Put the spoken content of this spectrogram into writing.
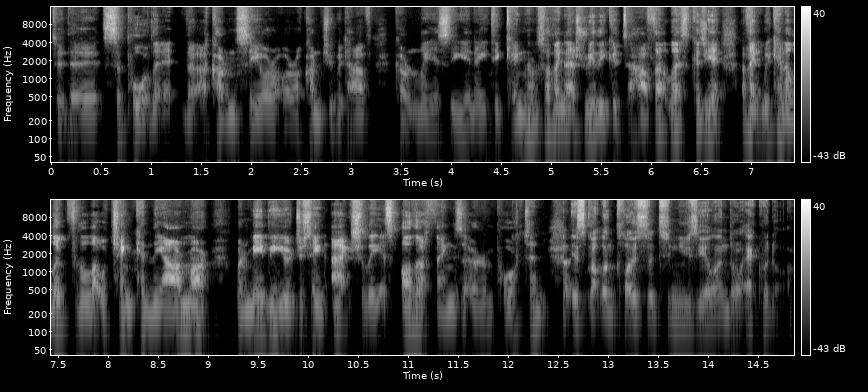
to the support that, that a currency or, or a country would have currently is the United Kingdom. So I think that's really good to have that list because yeah, I think we kind of look for the little chink in the armor when maybe you're just saying actually it's other things that are important. Is Scotland closer to New Zealand or Ecuador?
